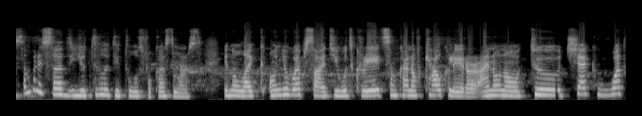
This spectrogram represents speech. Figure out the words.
somebody said utility tools for customers. You know like on your website you would create some kind of calculator. I don't know to check what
